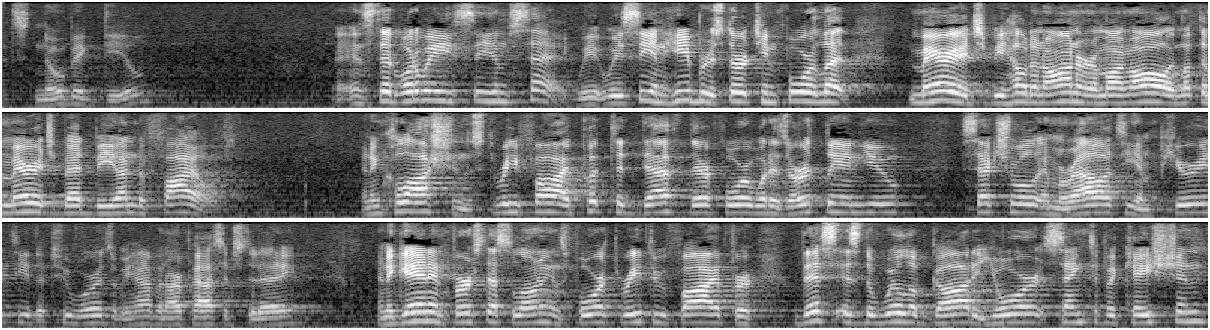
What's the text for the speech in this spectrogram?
It's no big deal. Instead, what do we see him say? We, we see in Hebrews 13 4, let marriage be held in honor among all, and let the marriage bed be undefiled. And in Colossians 3 5, put to death, therefore, what is earthly in you sexual immorality and purity, the two words that we have in our passage today. And again in 1 Thessalonians 4 3 through 5, for this is the will of God, your sanctification,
